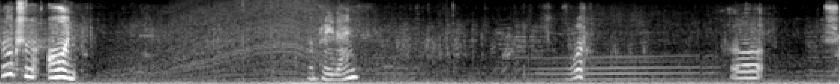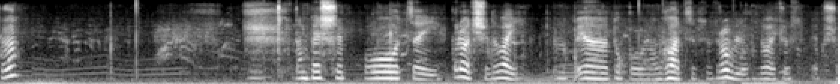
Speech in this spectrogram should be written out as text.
Функшн on. Добрий день. О. Hello. Там пише по цей. Коротше, давай. Ну, Я тупо навгад це все зроблю. Давай щось, якщо.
